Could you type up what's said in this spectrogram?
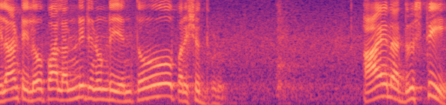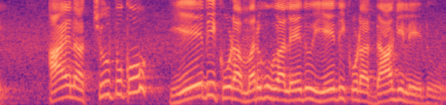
ఇలాంటి లోపాలన్నిటి నుండి ఎంతో పరిశుద్ధుడు. ఆయన దృష్టి ఆయన చూపుకు ఏది కూడా మరుగుగా లేదు ఏది కూడా దాగి లేదు.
